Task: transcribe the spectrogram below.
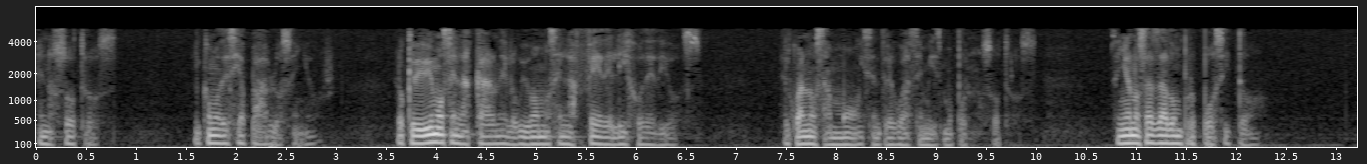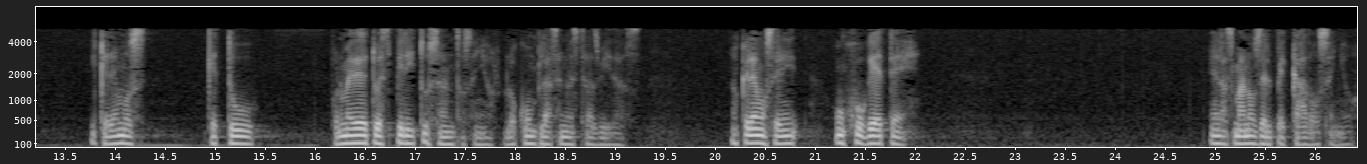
en nosotros. Y como decía Pablo, Señor, lo que vivimos en la carne lo vivamos en la fe del Hijo de Dios, el cual nos amó y se entregó a sí mismo por nosotros. Señor, nos has dado un propósito y queremos que tú, por medio de tu Espíritu Santo, Señor, lo cumplas en nuestras vidas. No queremos ser un juguete en las manos del pecado, Señor,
